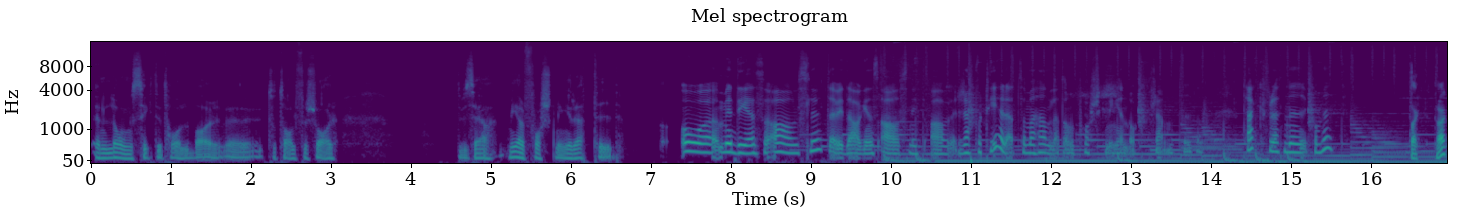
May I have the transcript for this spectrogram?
en långsiktigt hållbar eh, totalförsvar. Det vill säga mer forskning i rätt tid. Och med det så avslutar vi dagens avsnitt av Rapporterat som har handlat om forskningen och framtiden. Tack för att ni kom hit. Tack. Tack.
